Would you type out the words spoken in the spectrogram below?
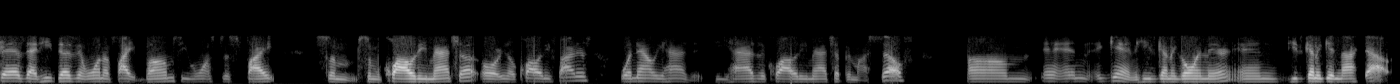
says that he doesn't want to fight bums. He wants to fight some some quality matchup or you know quality fighters. Well, now he has it. He has a quality matchup in myself. Um, and, and again, he's going to go in there and he's going to get knocked out.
